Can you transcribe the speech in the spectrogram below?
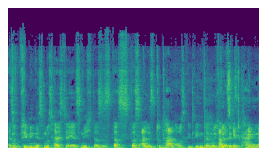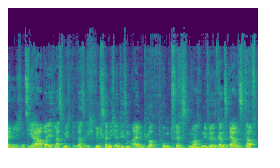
also Feminismus heißt ja jetzt nicht, dass es dass, dass alles total ausgeglichen sein muss. Ich aber es jetzt- gibt keinen männlichen Slayer. Ja, aber ich lass mich, lass, ich will es ja nicht an diesem einen Plotpunkt festmachen. Ich will es ganz ernsthaft,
